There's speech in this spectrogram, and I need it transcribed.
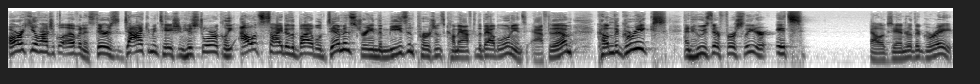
archaeological evidence, there is documentation historically outside of the Bible demonstrating the Medes and Persians come after the Babylonians. After them come the Greeks. And who's their first leader? It's Alexander the Great.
